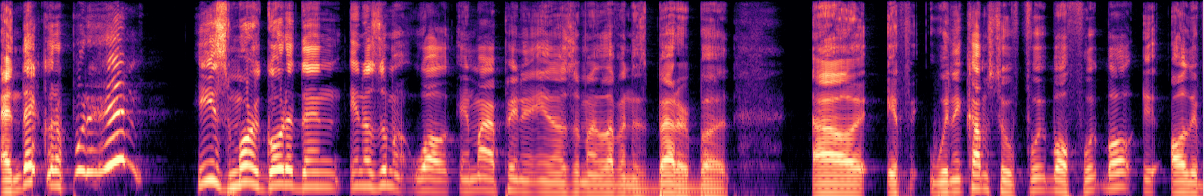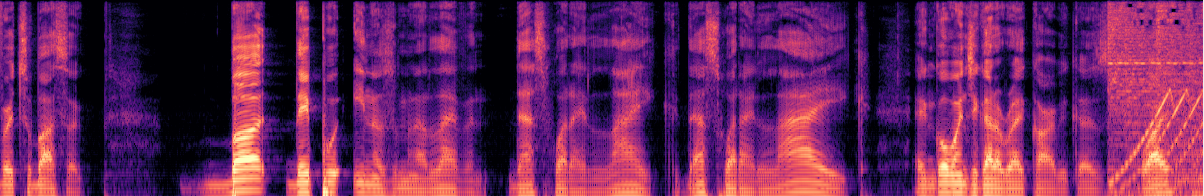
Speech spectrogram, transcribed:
and they could have put him. He's more goaded than Inazuma. Well, in my opinion, Inazuma Eleven is better, but uh, if when it comes to football, football, it, Oliver Tsubasa. But they put Inazuma 11. That's what I like. That's what I like. And Goenji got a red card because why?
